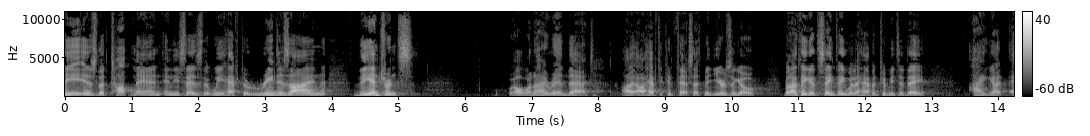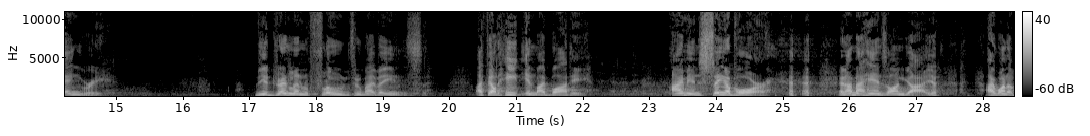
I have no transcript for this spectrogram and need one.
he is the top man, and he says that we have to redesign the entrance. Well, when I read that, I, I have to confess, that's been years ago, but I think the same thing would have happened to me today. I got angry. The adrenaline flowed through my veins. I felt heat in my body. I'm in Singapore, and I'm a hands on guy. I want to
